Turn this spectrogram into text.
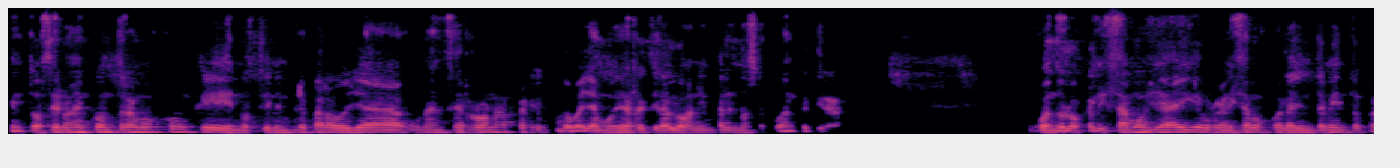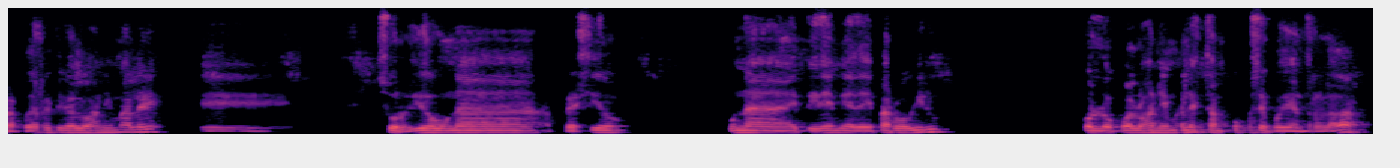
Entonces nos encontramos con que nos tienen preparado ya una encerrona para que cuando vayamos a retirar los animales no se puedan retirar. Cuando localizamos ya y organizamos con el ayuntamiento para poder retirar los animales, eh, surgió una, apareció una epidemia de parvovirus, con lo cual los animales tampoco se podían trasladar.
